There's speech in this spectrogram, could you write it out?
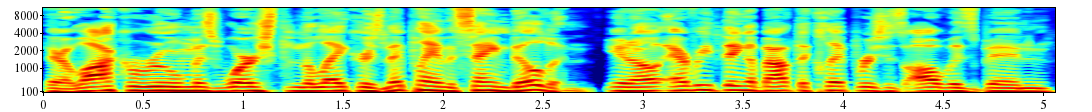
their locker room is worse than the Lakers, and they play in the same building. You know, everything about the Clippers has always been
